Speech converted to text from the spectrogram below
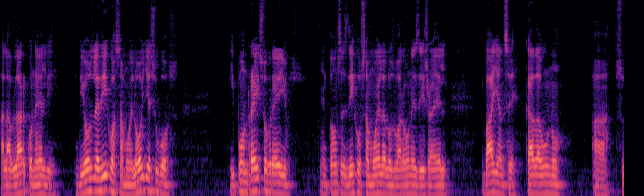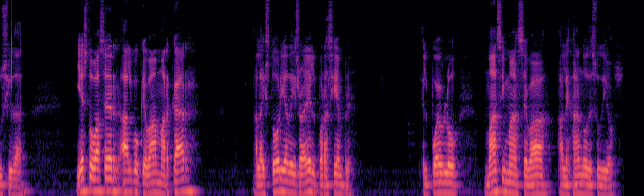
al hablar con él y Dios le dijo a Samuel, oye su voz y pon rey sobre ellos. Entonces dijo Samuel a los varones de Israel, váyanse cada uno a su ciudad. Y esto va a ser algo que va a marcar a la historia de Israel para siempre. El pueblo más y más se va alejando de su Dios.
